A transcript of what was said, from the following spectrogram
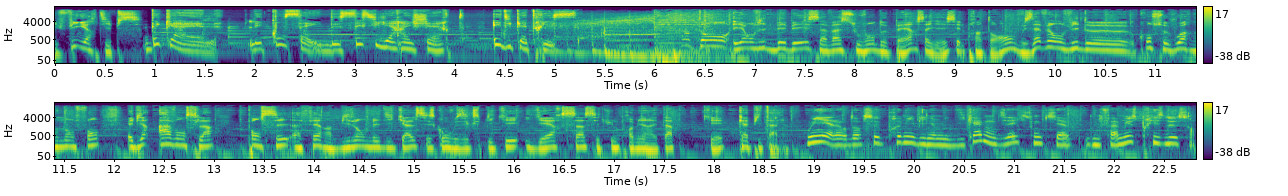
Fingertips. DKL, les conseils de Cécilia Reichert, éducatrice. Printemps et envie de bébé, ça va souvent de pair. Ça y est, c'est le printemps. Vous avez envie de concevoir un enfant? Eh bien, avant cela, pensez à faire un bilan médical. C'est ce qu'on vous expliquait hier. Ça, c'est une première étape qui est capitale. Oui, alors dans ce premier bilan médical, on disait qu'il y a une fameuse prise de sang.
